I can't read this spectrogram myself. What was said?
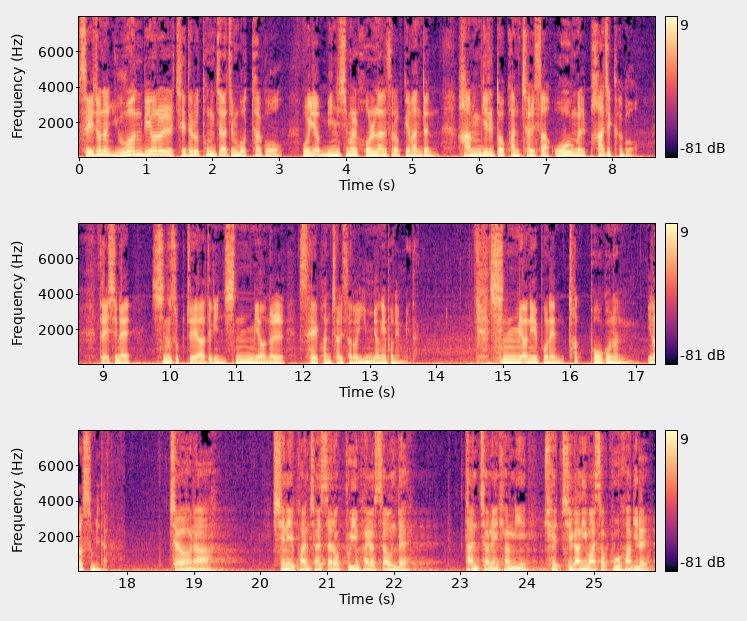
세조는 유언비어를 제대로 통제하지 못하고 오히려 민심을 혼란스럽게 만든 함길도 관찰사 오웅을 파직하고 대신에 신숙주의 아들인 신면을 새 관찰사로 임명해 보냅니다. 신면이 보낸 첫 보고는 이렇습니다. 전하, 신이 관찰사로 부임하였사온데 단천의 형리 최치강이 와서 구하기를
